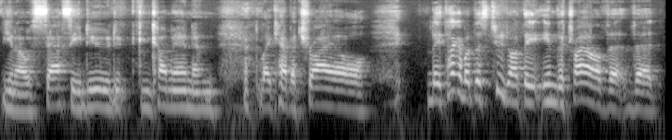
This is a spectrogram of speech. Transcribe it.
you know sassy dude can come in and like have a trial they talk about this too don't they in the trial that that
